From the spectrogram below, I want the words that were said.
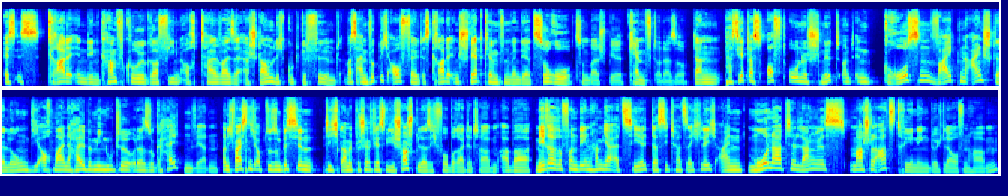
Es ist gerade in den Kampfchoreografien auch teilweise erstaunlich gut gefilmt. Was einem wirklich auffällt, ist gerade in Schwertkämpfen, wenn der Zorro zum Beispiel kämpft oder so, dann passiert das oft ohne Schnitt und in großen, weiten Einstellungen, die auch mal eine halbe Minute oder so gehalten werden. Und ich weiß nicht, ob du so ein bisschen dich damit beschäftigst, wie die Schauspieler sich vorbereitet haben, aber mehrere von denen haben ja erzählt, dass sie tatsächlich ein monatelanges Martial Arts Training durchlaufen haben.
